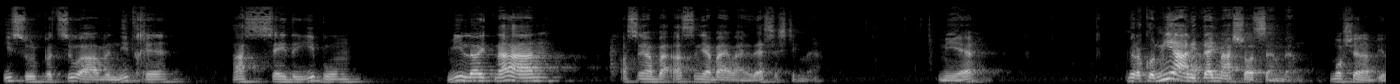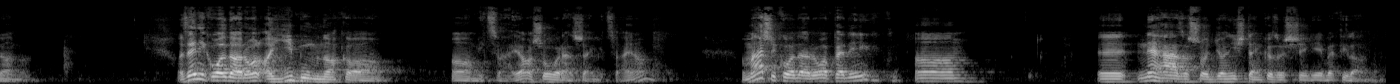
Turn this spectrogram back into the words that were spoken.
iszur pacua ve nitche azt széde jibum mi lajt nán azt mondja a bájebe, de ez stimmel. Miért? Mert akkor mi állít egymással szemben? Most jelen pillanatban. Az egyik oldalról a jibumnak a, a micvája, a sóvarázság micvája, a másik oldalról pedig a, ne házasodjon Isten közösségébe tilalom.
